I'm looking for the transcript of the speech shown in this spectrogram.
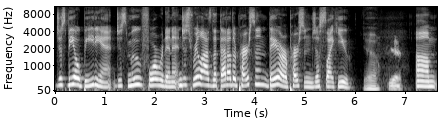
just be obedient. Just move forward in it, and just realize that that other person, they are a person just like you. Yeah. yeah, Um,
